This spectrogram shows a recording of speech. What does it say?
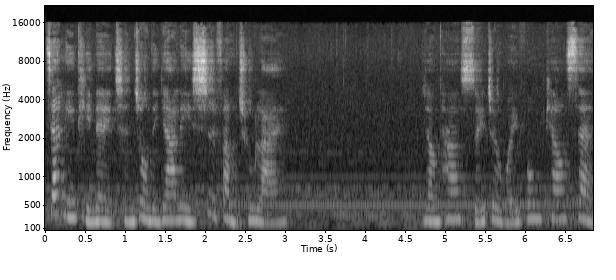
将你体内沉重的压力释放出来，让它随着微风飘散。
